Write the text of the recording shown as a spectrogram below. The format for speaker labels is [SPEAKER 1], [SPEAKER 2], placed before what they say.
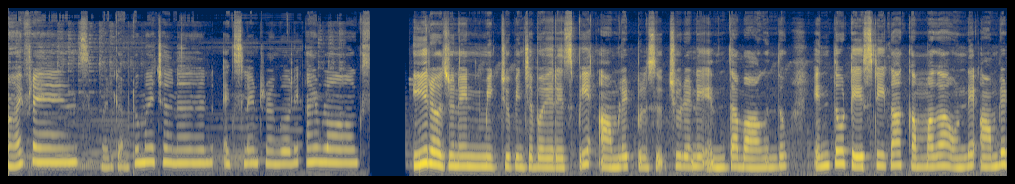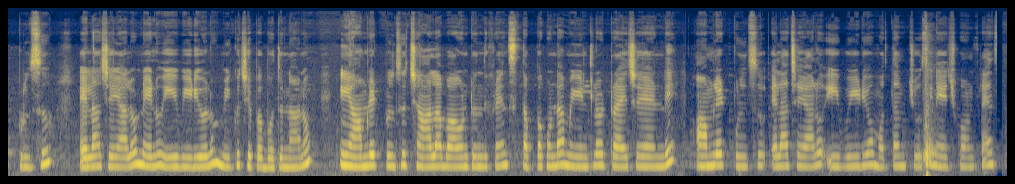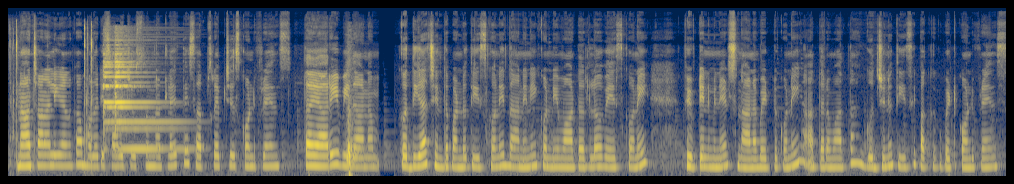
[SPEAKER 1] Hi friends welcome to my channel. Excellent rangoli I vlogs. ఈరోజు నేను మీకు చూపించబోయే రెసిపీ ఆమ్లెట్ పులుసు. చూడండి ఎంత బాగుందో ఎంతో టేస్టీగా కమ్మగా ఉండే ఆమ్లెట్ పులుసు ఎలా చేయాలో నేను ఈ వీడియోలో మీకు చెప్పబోతున్నాను. ఈ ఆమ్లెట్ పులుసు చాలా బాగుంటుంది ఫ్రెండ్స్. తప్పకుండా మీ ఇంట్లో ట్రై చేయండి. ఆమ్లెట్ పులుసు ఎలా చేయాలో ఈ వీడియో మొత్తం చూసి నేర్చుకోండి ఫ్రెండ్స్. నా ఛానల్ కనుక మొదటిసారి చూస్తున్నట్లయితే సబ్స్క్రైబ్ చేసుకోండి ఫ్రెండ్స్. తయారీ విధానం. కొద్దిగా చింతపండు తీసుకొని దానిని కొన్ని వాటర్లో వేసుకొని ఫిఫ్టీన్ మినిట్స్ నానబెట్టుకొని ఆ తర్వాత గుజ్జును తీసి పక్కకు పెట్టుకోండి ఫ్రెండ్స్.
